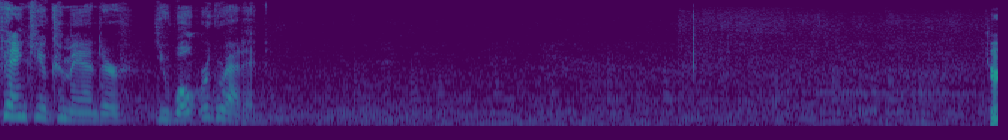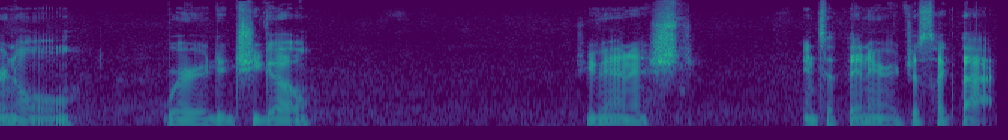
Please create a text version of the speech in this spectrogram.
Thank you, Commander. You won't regret it. Journal. Where did she go? She vanished. Into thin air, just like that.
